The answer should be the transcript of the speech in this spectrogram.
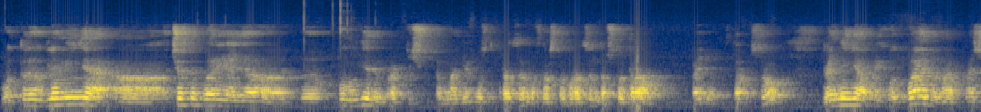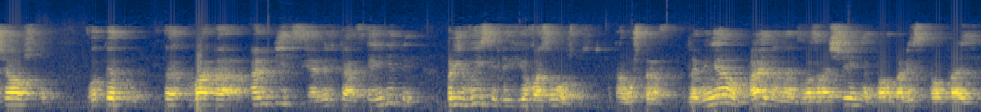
Вот э, для меня, а, честно говоря, я э, был уверен практически там, на 90%, на 100%, что Трамп пойдет в второй срок. Для меня приход Байдена означал, что вот это э, э, амбиции американской элиты превысили ее возможности. Потому что для меня Байден это возвращение глобалистского проекта.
